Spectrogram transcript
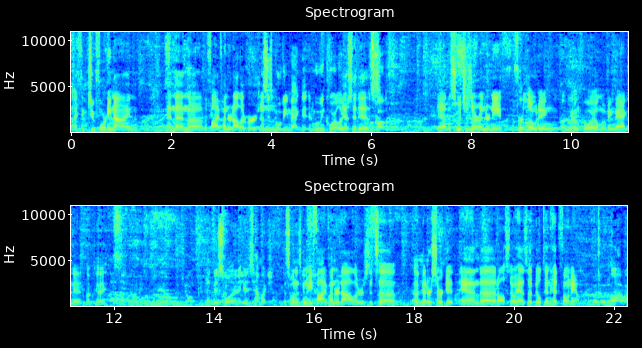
I think 249, and then uh, the $500 version. This is moving magnet and moving coil. Yes, just, it is. Both. Yeah, the switches are underneath for loading, Okay. moving coil, moving magnet. Okay. And this one is how much? This one is going to be $500. It's a, a better circuit, and uh, it also has a built-in headphone amp. Oh!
